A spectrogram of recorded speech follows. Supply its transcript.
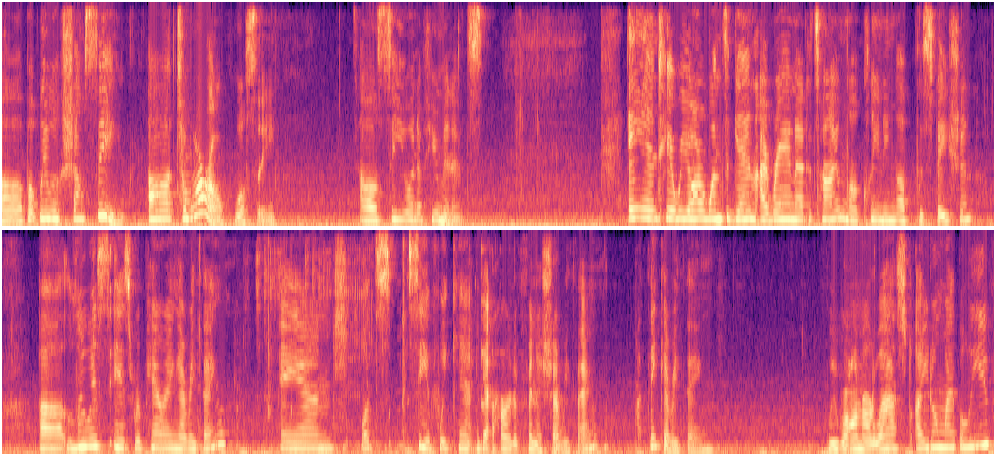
Uh, but we will, shall see. Uh, tomorrow, we'll see. I'll see you in a few minutes. And here we are once again. I ran out of time while cleaning up the station. Uh, Lewis is repairing everything, and let's see if we can't get her to finish everything. I think everything. We were on our last item, I believe.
